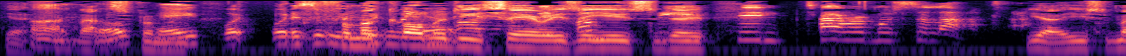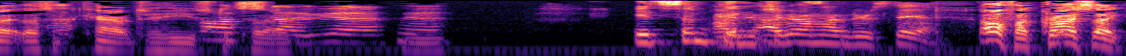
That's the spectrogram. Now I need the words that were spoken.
yes, Uh, that's from okay, what, what is it from a wouldn't get? comedy series he used to do. In Tara Mussolata. Yeah, he used to make that's a character he used Oh, to play. so, yeah, yeah. It's I, something. I don't understand. Oh, for Christ's sake!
